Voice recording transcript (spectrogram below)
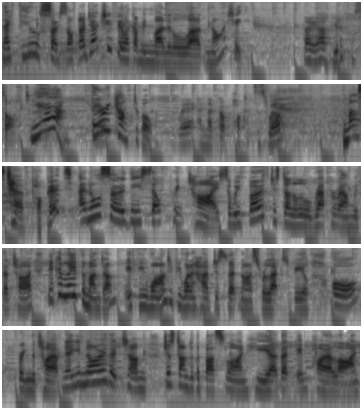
They feel so soft. I do actually feel like I'm in my little uh, nightie. They are beautiful soft. Yeah, very comfortable. comfortable wear and they've got pockets as well must have pockets and also the self print tie. So we've both just done a little wrap around with our tie. You can leave them undone if you want, if you want to have just that nice relaxed feel or bring the tie up. Now you know that um, just under the bust line here, that Empire line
